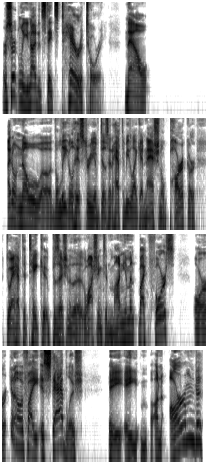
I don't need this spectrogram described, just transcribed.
or certainly United States territory. Now, I don't know uh, the legal history of does it have to be like a national park or do I have to take uh, possession of the Washington Monument by force or you know if I establish a a an armed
